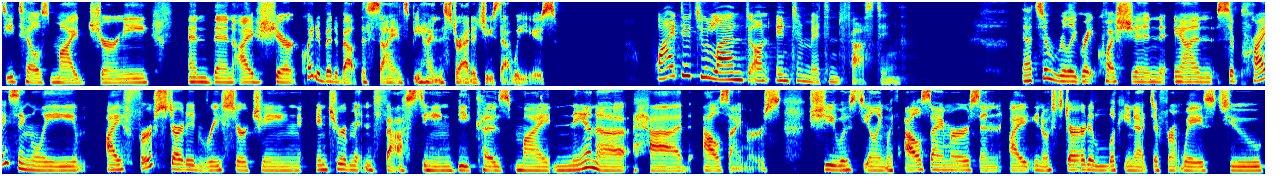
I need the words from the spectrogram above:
details my journey. And then I share quite a bit about the science behind the strategies that we use. Why did you land on intermittent fasting? That's a really great question. And surprisingly, I first started researching intermittent fasting because my nana had Alzheimer's. She was dealing with Alzheimer's and I, you know, started looking at different ways to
